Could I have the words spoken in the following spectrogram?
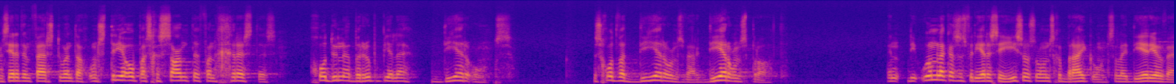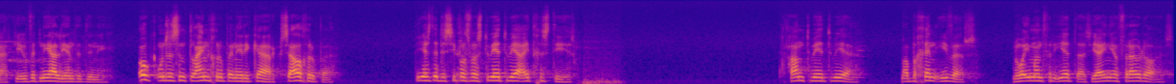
Dan sê dit in vers 20, ons tree op as gesande van Christus. God doen 'n beroep op julle deur ons. Dis God wat deur ons werk, deur ons praat. En die oomblik as ons vir die Here sê hiersoos ons gebruik ons, sal hy deur jou werk. Jy hoef dit nie alleen te doen nie. Ook ons is in klein groepe in hierdie kerk, selgroepe. Die eerste disippels was 2-2 uitgestuur. Gaan 2-2. Maar begin iewers. Nooi iemand vir ete as jy en jou vrou daar is.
